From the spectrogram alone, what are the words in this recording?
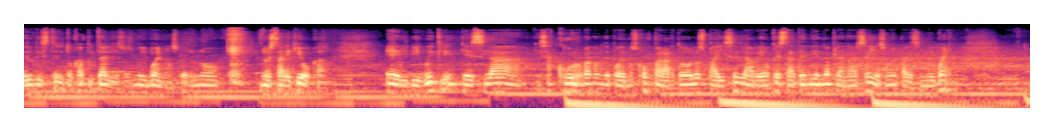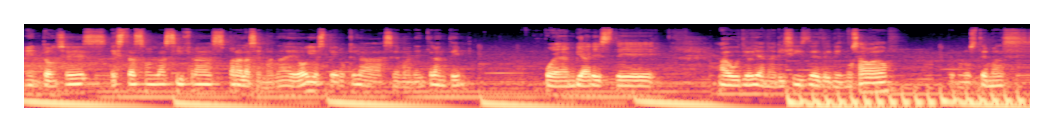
del distrito capital y eso es muy bueno espero no, no estar equivocado el biweekly que es la, esa curva donde podemos comparar todos los países la veo que está tendiendo a aplanarse y eso me parece muy bueno entonces, estas son las cifras para la semana de hoy. Espero que la semana entrante pueda enviar este audio y análisis desde el mismo sábado. Por unos temas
